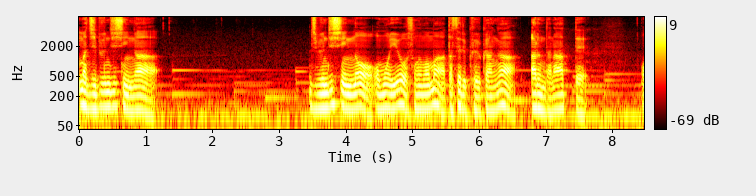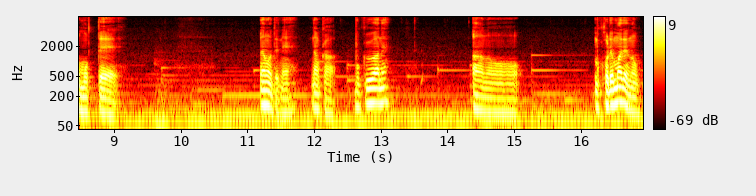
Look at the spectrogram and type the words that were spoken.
まあ自分自身が自分自身の思いをそのまま出せる空間があるんだなって思ってなのでねなんか僕はねあのこれまでの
